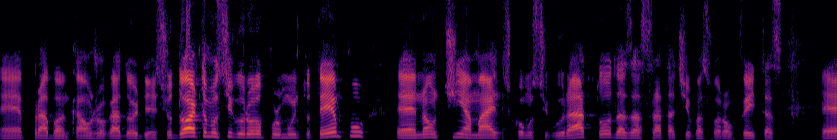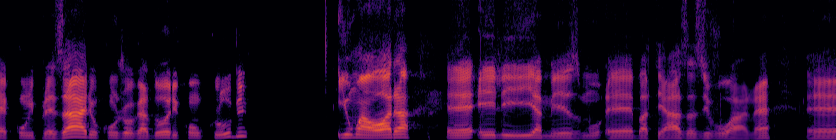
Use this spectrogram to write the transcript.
é, para bancar um jogador desse. O Dortmund segurou por muito tempo, é, não tinha mais como segurar, todas as tratativas foram feitas é, com o empresário, com o jogador e com o clube. E uma hora é, ele ia mesmo bater asas e voar, né?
